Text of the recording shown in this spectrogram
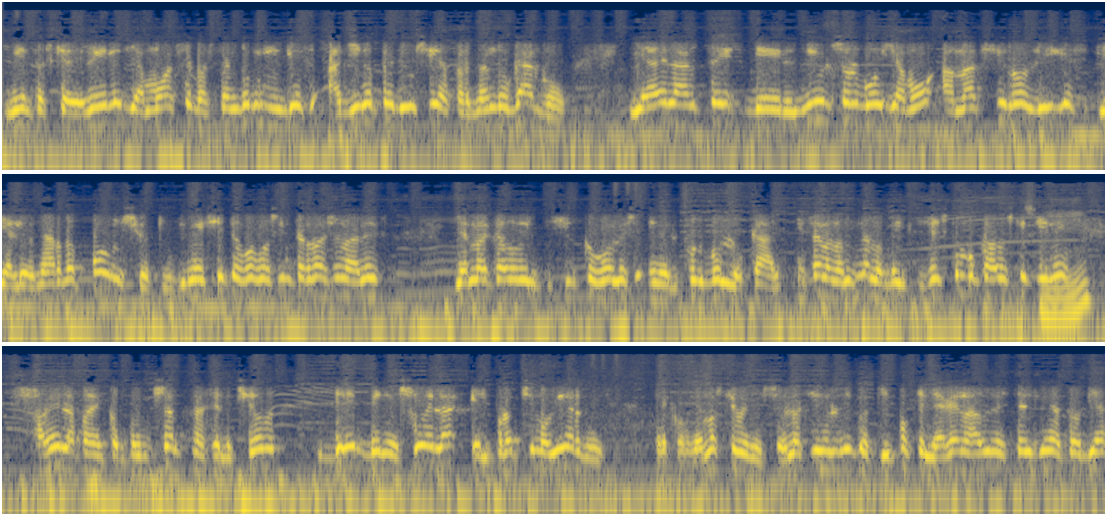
mientras que de Vélez llamó a Sebastián Domínguez, a Gino Peruzzi y a Fernando Gago. Y adelante del Old Boys llamó a Maxi Rodríguez y a Leonardo Poncio, que tiene siete juegos internacionales y ha marcado 25 goles en el fútbol local. Esa es la nómina de los 26 convocados que tiene Sabela para el compromiso ante la selección de Venezuela el próximo viernes. Recordemos que Venezuela ha sido el único equipo que le ha ganado en esta eliminatoria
